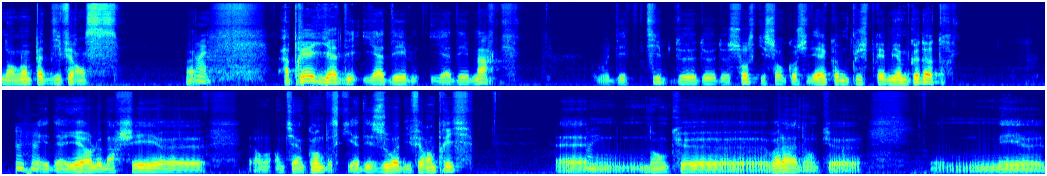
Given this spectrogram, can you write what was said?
normalement pas de différence. Après, il y a des il y a des il y a des marques ou des types de, de, sources qui sont considérées comme plus premium que d'autres. Mhm. Et d'ailleurs, le marché euh, en, tient compte parce qu'il y a des eaux à différents prix. Euh, donc euh, voilà, donc mais euh,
